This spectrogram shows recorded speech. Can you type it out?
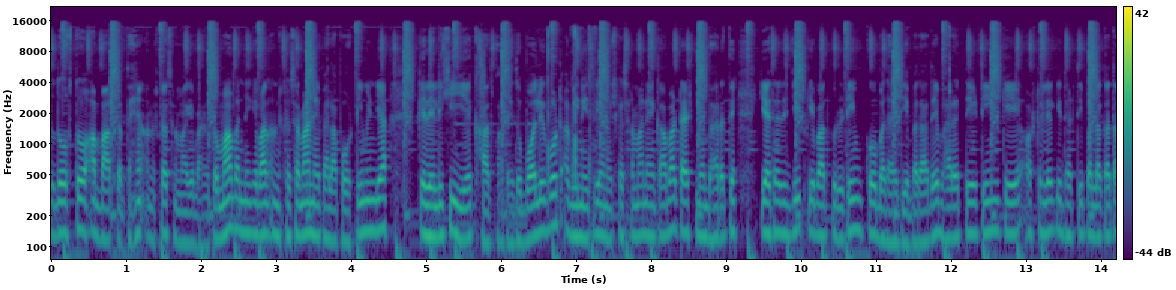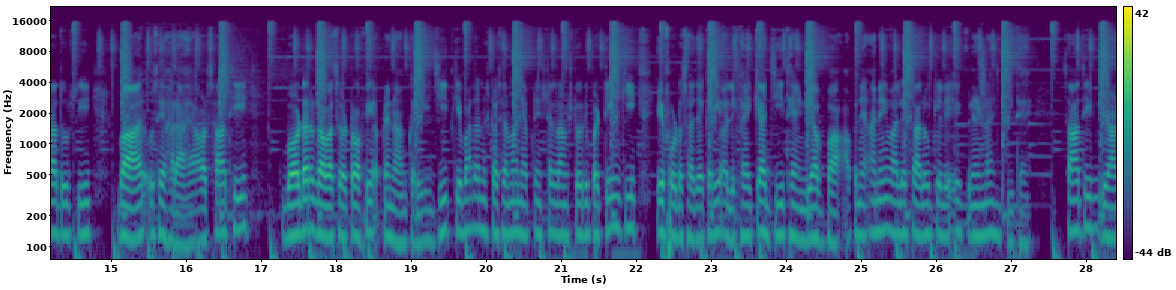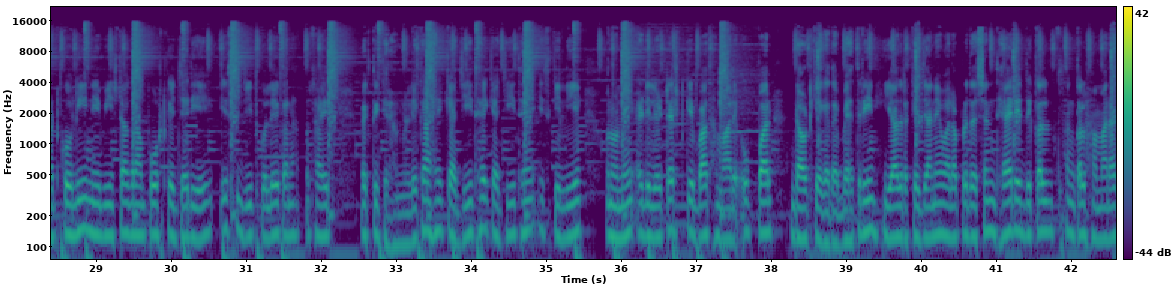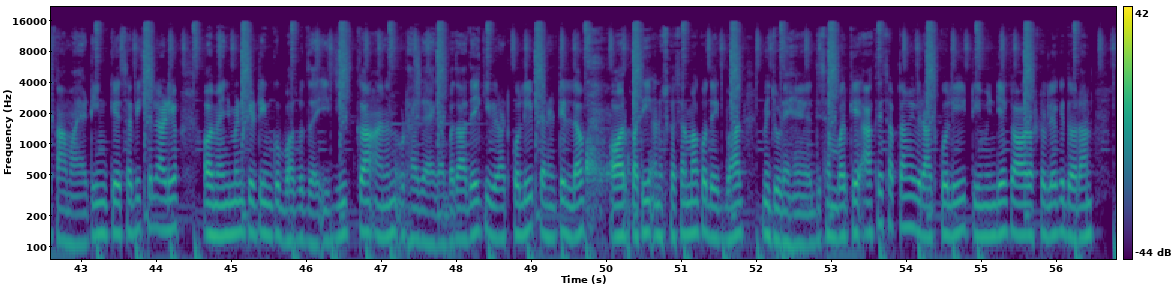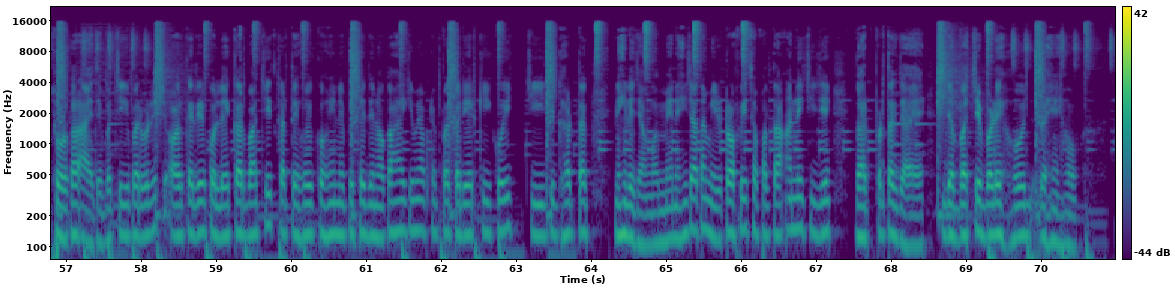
तो दोस्तों, अब बात करते हैं अनुष्का शर्मा के बारे में। तो माँ बनने के बाद अनुष्का शर्मा ने पहला पोस्ट टीम इंडिया के लिए लिखी, ये खास बात है। तो बॉलीवुड अभिनेत्री अनुष्का शर्मा ने काबा टेस्ट में भारत की ऐतिहासिक जीत के बाद पूरी टीम को बधाई दी बता दें, भारतीय टीम के ऑस्ट्रेलिया की धरती पर लगातार दूसरी बार उसे हरा है और साथ ही बॉर्डर गावस्कर ट्रॉफी अपने नाम करी। जीत के बाद अनुष्का शर्मा ने अपनी इंस्टाग्राम स्टोरी पर टीम की ये फ़ोटो साझा करी और लिखा है, क्या जीत है इंडिया? वाह! अपने आने वाले सालों के लिए एक प्रेरणा जीत है। साथ ही विराट कोहली ने भी इंस्टाग्राम पोस्ट के ज़रिए इस जीत को लेकर उत्साहित व्यक्ति किया। उन्होंने लिखा है, क्या जीत है, क्या जीत है? इसके लिए उन्होंने एडिले टेस्ट के बाद हमारे ऊपर डाउट किया गया था। बेहतरीन, याद रखे जाने वाला प्रदर्शन धैर्य विकल्प संकल्प हमारा काम आया। टीम के सभी खिलाड़ियों और मैनेजमेंट की टीम को बहुत बहुत इस जीत का आनंद उठाया जाएगा। बता दें कि विराट कोहली पेरेंटल लव और पति अनुष्का शर्मा को देखभाल में जुड़े हैं। दिसंबर के आखिरी सप्ताह में विराट कोहली टीम इंडिया के और ऑस्ट्रेलिया के दौरान छोड़कर आए थे। बच्ची की परवरिश और करियर को लेकर बातचीत करते हुए कोहली ने पिछले दिनों कहा है कि मैं अपने करियर की कोई चीज़ घर तक नहीं ले जाऊँगा। मैं नहीं चाहता मेरी ट्रॉफी सफलता, अन्य चीज़ें घर पर तक जाए जब बच्चे बड़े हो रहे हों।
